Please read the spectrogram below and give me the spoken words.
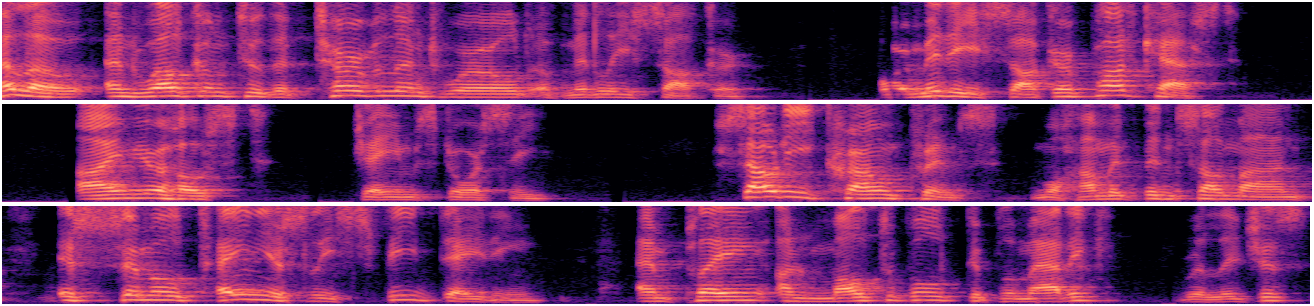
Hello, and welcome to the turbulent world of Middle East soccer, or Mideast Soccer podcast. I'm your host, James Dorsey. Saudi Crown Prince Mohammed bin Salman is simultaneously speed dating and playing on multiple diplomatic, religious,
